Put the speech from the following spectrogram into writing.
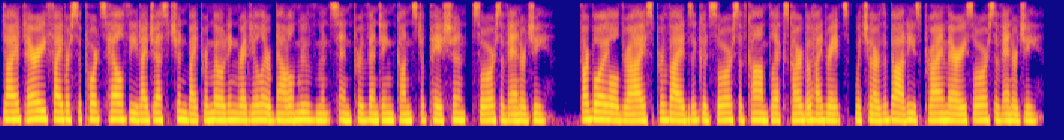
Dietary fiber supports healthy digestion by promoting regular bowel movements and preventing constipation. Source of energy. Parboiled rice provides a good source of complex carbohydrates, which are the body's primary source of energy.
